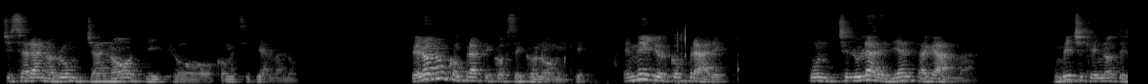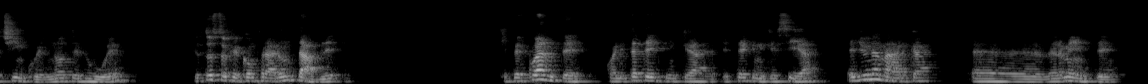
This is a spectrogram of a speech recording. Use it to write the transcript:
ci saranno room cianotic o come si chiamano. Però non comprate cose economiche. È meglio comprare un cellulare di alta gamma. Invece che il note 5 il note 2 piuttosto che comprare un tablet che per quante qualità tecnica e tecniche sia è di una marca eh, veramente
